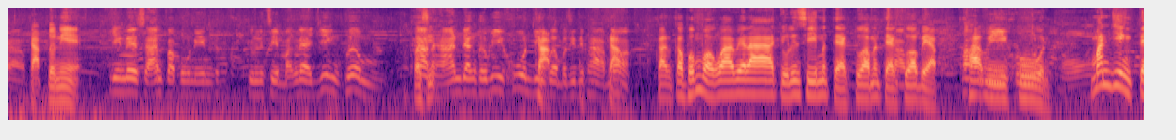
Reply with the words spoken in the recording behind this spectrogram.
ครับ กับตัวนี้ ยิ่งได้สารปรับปรุงดินจุลินทรีย์หมักแร่ยิ่งเพิ่มประธาสิตุอาหารยังทวีคูณยิ่คงรับเพิ่มประสิทธิภาพครับเนาะ ก็ก็ผมบอกว่าเวลาจุลินทรีย์มันแตกตัวมันแตกตัวแบบทวีคูณ อ๋อ มันยิ่งแต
